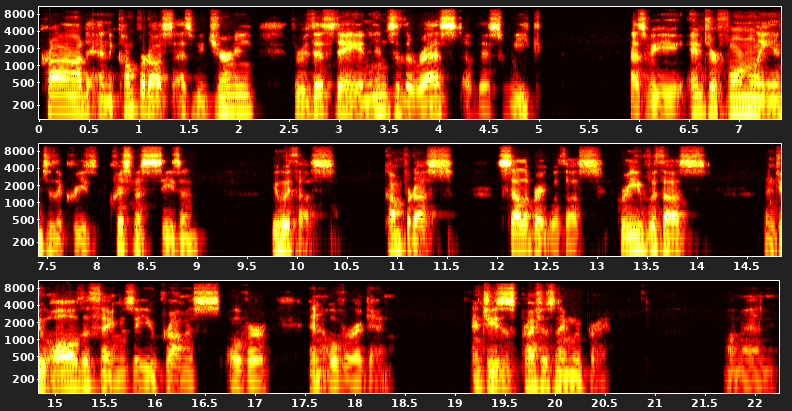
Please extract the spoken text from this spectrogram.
prod, and comfort us as we journey through this day and into the rest of this week. As we enter formally into the Christmas season, be with us, comfort us, celebrate with us, grieve with us, and do all the things that you promise over and over again. In Jesus' precious name we pray. Amen.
